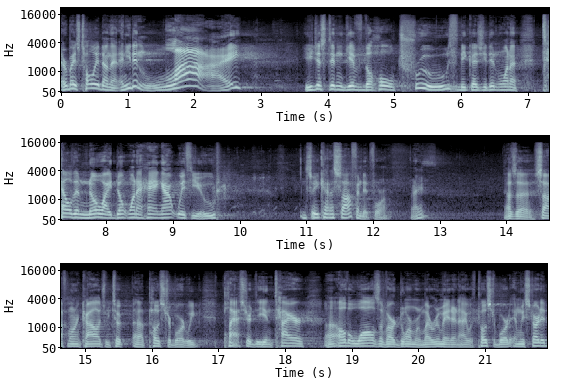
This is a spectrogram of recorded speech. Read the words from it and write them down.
Everybody's totally done that. And you didn't lie. You just didn't give the whole truth because you didn't want to tell them, no, I don't want to hang out with you. And so you kind of softened it for them, right? I was a sophomore in college. We took a poster board. We plastered the entire, uh, all the walls of our dorm room, my roommate and I, with poster board. And we started,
